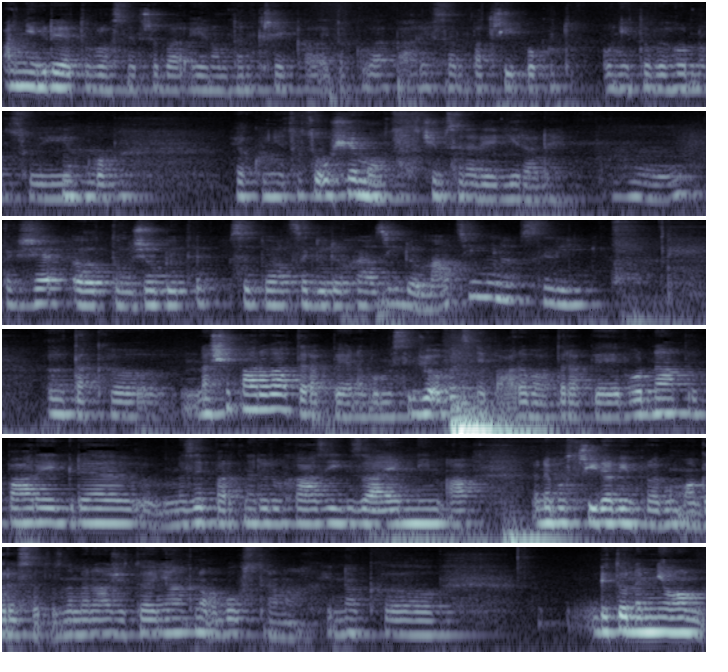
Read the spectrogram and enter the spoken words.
A někdy je to vlastně třeba jenom ten křik, ale i takové páry sem patří, pokud oni to vyhodnocují mm-hmm. jako, jako něco, co už je moc, s čím se nevědí rady. Hmm, takže eh, to můžou být situace, kdy dochází k domácímu násilí? Eh, tak eh, naše párová terapie, nebo myslím, že obecně párová terapie je vhodná pro páry, kde mezi partnery dochází k zájemným a nebo střídavým projevům agrese. To znamená, že to je nějak na obou stranách. Jednak by to nemělo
